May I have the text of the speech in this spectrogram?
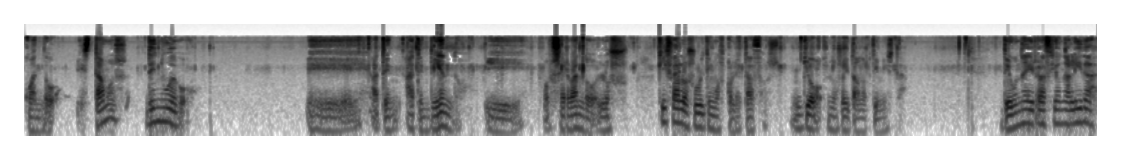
Cuando estamos de nuevo eh, atendiendo y observando los quizá los últimos coletazos, yo no soy tan optimista, de una irracionalidad,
